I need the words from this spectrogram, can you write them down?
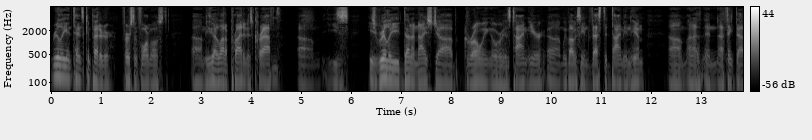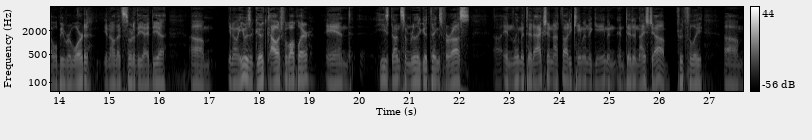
really intense competitor, first and foremost. Um, he's got a lot of pride in his craft. Um, he's he's really done a nice job growing over his time here. Um, we've obviously invested time in him, um, and, I, and I think that will be rewarded. You know, that's sort of the idea. Um, you know, he was a good college football player, and he's done some really good things for us uh, in limited action. I thought he came in the game and, and did a nice job, truthfully. Um,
